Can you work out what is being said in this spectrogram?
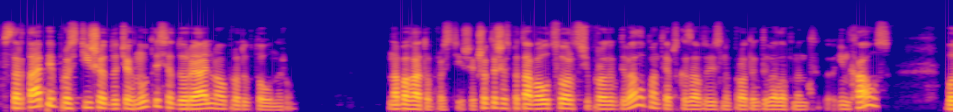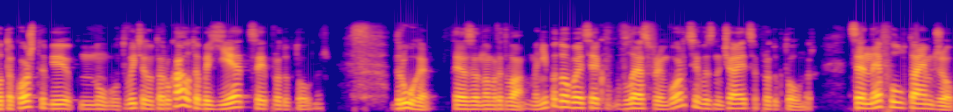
В стартапі простіше дотягнутися до реального продукт-оунеру. Набагато простіше. Якщо б ти ще спитав аутсорс чи product development, я б сказав, звісно, product development in-house, бо також тобі ну, от витягнута рука, у тебе є цей продукт-оунер. Друге, теза номер два. Мені подобається, як в LESS фреймворці визначається продукт-оунер. Це не full-time job.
